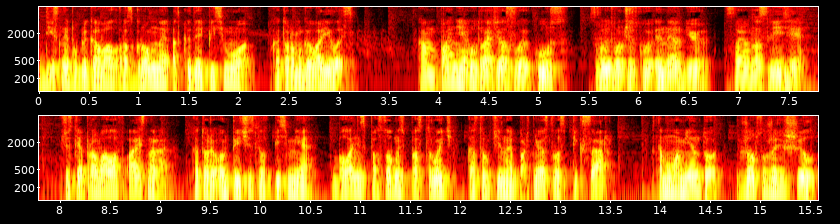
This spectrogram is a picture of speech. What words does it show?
Дисней опубликовал разгромное открытое письмо, в котором говорилось: "Компания утратила свой курс, свою творческую энергию, свое наследие. В числе провалов Айснера, которые он перечислил в письме, была неспособность построить конструктивное партнерство с Pixar. К тому моменту Джобс уже решил,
